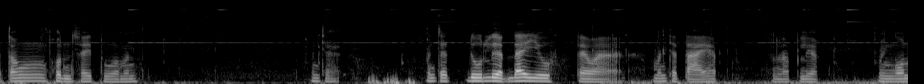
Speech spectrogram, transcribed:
ก็ต้องพ่นใส่ตัวมัน มันจะ มันจะดูดเลือดได้อยู่ แต่ว่ามันจะตายครับสำหรับเลือดมันงน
